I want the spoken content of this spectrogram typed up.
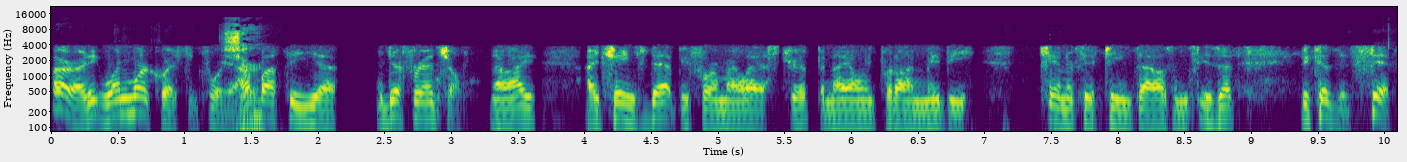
All righty. One more question for you. Sure. How about the uh, the differential? Now, I I changed that before my last trip, and I only put on maybe ten or fifteen thousand. Is that because it sits?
